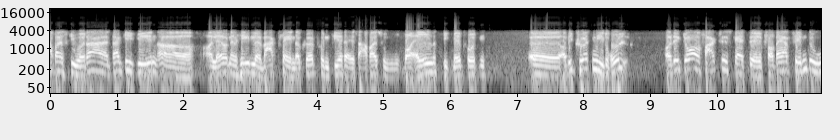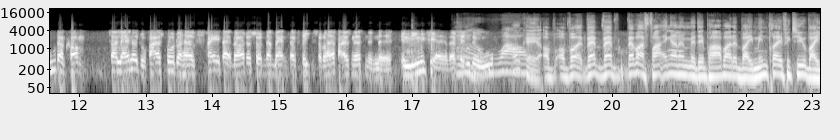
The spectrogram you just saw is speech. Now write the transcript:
arbejdsgiver, der, der gik vi ind og, og lavede en hel øh, vagtplan, der kørte på en fire dages arbejdsuge, hvor alle gik med på den. Øh, og vi kørte den i et rull, og det gjorde faktisk, at øh, for hver femte uge, der kom, så landede du faktisk på, at du havde fredag, lørdag, søndag, mandag fri, så du havde faktisk næsten en, øh, en miniferie hver femte uge. Wow. Okay, og, og hvor, hvad, hvad, hvad var erfaringerne med det på arbejde? Var I mindre effektive? Var I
